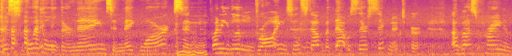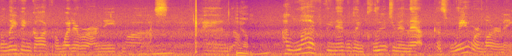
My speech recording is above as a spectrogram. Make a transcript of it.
just squiggle their names and make marks and funny little drawings and stuff. But that was their signature of us praying and believing God for whatever our need was. And um, Yeah. I loved being able to include you in that because we were learning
